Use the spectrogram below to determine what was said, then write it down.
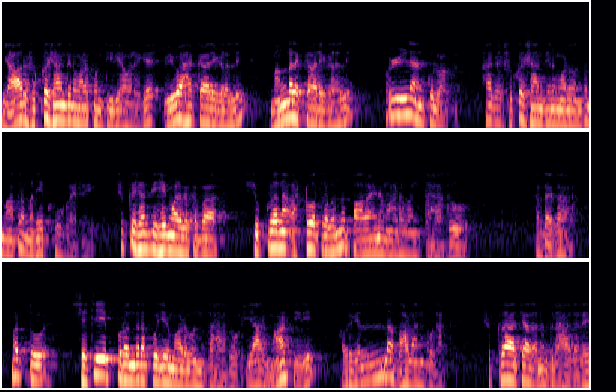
ಯಾರು ಶುಕ್ರ ಶಾಂತಿನ ಮಾಡ್ಕೊತೀರಿ ಅವರಿಗೆ, ವಿವಾಹ ಕಾರ್ಯಗಳಲ್ಲಿ, ಮಂಗಳ ಕಾರ್ಯಗಳಲ್ಲಿ ಒಳ್ಳೆ ಅನುಕೂಲವಾಗ್ತದೆ. ಹಾಗಾಗಿ ಶುಕ್ರ ಶಾಂತಿನ ಮಾಡುವಂಥ ಮಾತ್ರ ಮರೆಯೋಕ್ಕೆ ಹೋಗಬೇಡ್ರಿ. ಶುಕ್ರ ಶಾಂತಿ ಹೇಗೆ ಮಾಡಬೇಕಪ್ಪ? ಶುಕ್ರನ ಅಷ್ಟೋತ್ತರವನ್ನು ಪಾರಾಯಣ ಮಾಡುವಂತಹದು. ಅರ್ಥ ಆಯ್ತಾ? ಮತ್ತು ಶಚಿ ಪುರಂದರ ಪೂಜೆ ಮಾಡುವಂತಹದು. ಯಾರು ಮಾಡ್ತೀರಿ? ಅವರಿಗೆಲ್ಲ ಬಹಳ ಅನುಕೂಲ ಆಗ್ತದೆ. ಶುಕ್ರಾಚಾರ ಅನುಗ್ರಹ ಆದರೆ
